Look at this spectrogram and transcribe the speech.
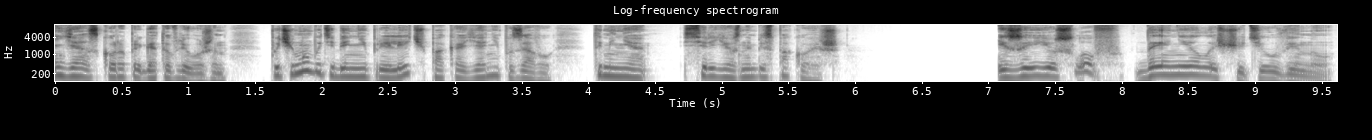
«Я скоро приготовлю ужин. Почему бы тебе не прилечь, пока я не позову? Ты меня серьезно беспокоишь». Из-за ее слов Дэниел ощутил вину.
